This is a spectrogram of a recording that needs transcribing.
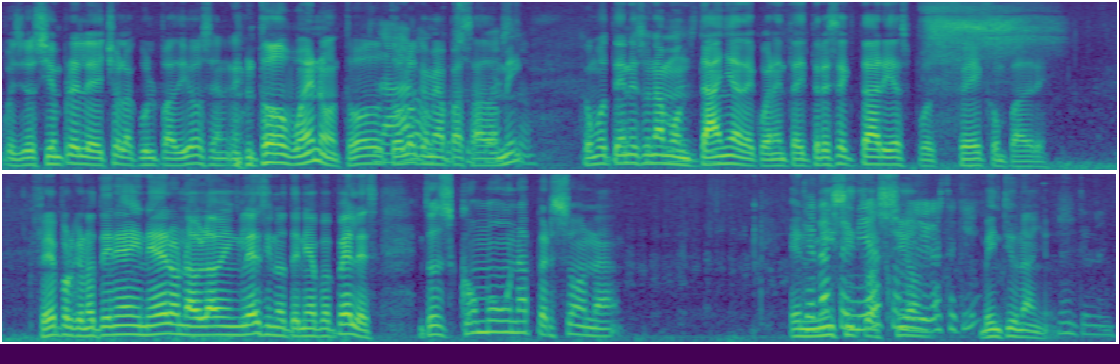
pues yo siempre le he hecho la culpa a Dios en, todo bueno, todo, todo lo que me ha pasado a mí. ¿Cómo tienes una montaña de 43 hectáreas? Pues fe, compadre. Fe porque no tenía dinero, no hablaba inglés y no tenía papeles. Entonces, ¿cómo una persona en ¿Qué edad mi tenías cuando situación, llegaste aquí? 21 años, 21 años.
